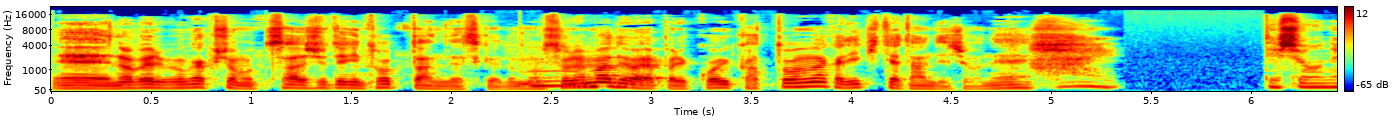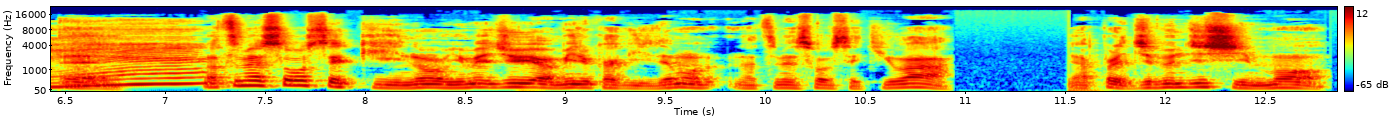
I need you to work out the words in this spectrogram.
えー、ノーベル文学賞も最終的に取ったんですけども、うんそれまではやっぱりこういう葛藤の中で生きてたんでしょうね。はい。でしょうね。夏目漱石の夢十夜を見る限りでも、夏目漱石は、やっぱり自分自身も、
